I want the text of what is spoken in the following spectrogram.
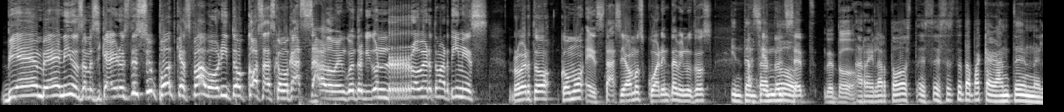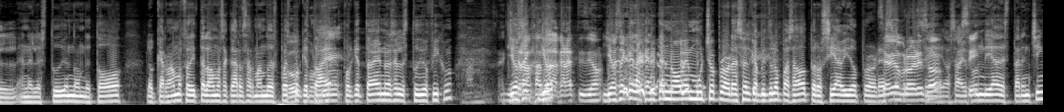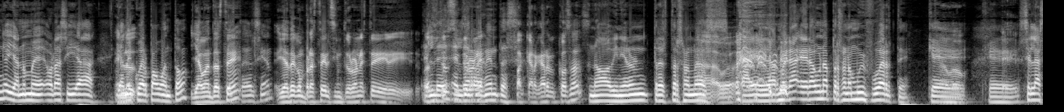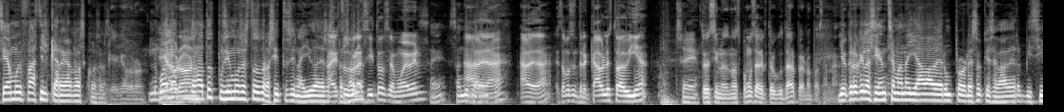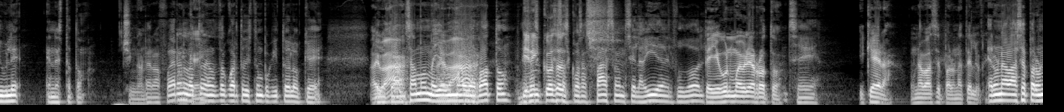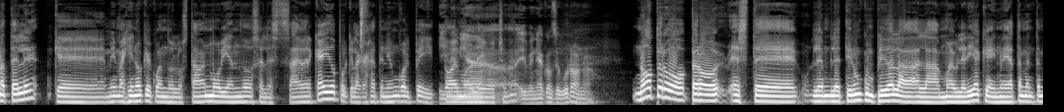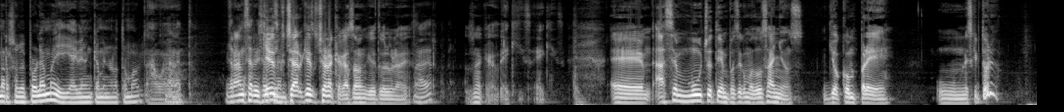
Bienvenidos, y caballeros. Este es su podcast favorito, Cosas como cada sábado. Me encuentro aquí con Roberto Martínez. Roberto, ¿cómo estás? Llevamos 40 minutos Intentando haciendo el set de todo. arreglar todo. Es, es esta etapa cagante en el, en el estudio en donde todo lo que armamos ahorita lo vamos a acabar desarmando después Oh, porque, ¿por todavía, porque todavía no es el estudio fijo. Aquí yo sé- trabajando yo- a gratis, yo. Yo sé que la gente no ve mucho progreso del capítulo pasado, pero sí ha habido progreso. ¿Sí ha habido progreso? Sí, o sea, Sí. fue un día de estar en chinga y ya no me, ahora sí ya, ya mi lo- cuerpo aguantó. ¿Ya aguantaste? Estoy al 100. ¿Ya te compraste el cinturón este? El de- el de herramientas. ¿Para cargar cosas? No, vinieron tres personas Ah, bueno. a ayudarme. Era, era una persona muy fuerte que, Ah, bueno. que se le hacía muy fácil cargar las cosas. Qué cabrón. qué Bueno, cabrón. nosotros pusimos estos bracitos sin ayuda de esas Ah, estos personas. bracitos se mueven. Sí, son Ah, diferentes. ¿verdad? Ah, ¿verdad? Estamos entre cables todavía. Sí. Entonces, si nos, nos podemos electrocutar, pero no pasa nada. Yo creo que la siguiente semana ya va a haber un progreso que se va a ver visible en esta toma. Chingón. Pero afuera, en, el otro, en el otro cuarto, viste un poquito de lo que, Ahí va. avanzamos. Me llegó un mueble roto. Vienen Esas- cosas- Esas cosas pasan, sé la vida, el fútbol. Te llegó un mueble roto. Sí. ¿Y qué era? ¿Una base para una tele? Era una base para una tele que me imagino que cuando lo estaban moviendo se les ha de haber caído porque la caja tenía un golpe y, ¿Y todo el mueble llegó hecho. ¿Y venía con seguro o no? No, pero, pero este le, le tiro un cumplido a la, a la mueblería que inmediatamente me resuelve el problema y ahí viene en camino el otro mueble. Ah, bueno. Gran servicio. ¿Quieres escuchar, ¿Quieres escuchar una cagazón que yo tuve alguna vez? A ver. Es una cagazón. X, X. Eh, hace mucho tiempo, hace como dos años, yo compré un escritorio.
